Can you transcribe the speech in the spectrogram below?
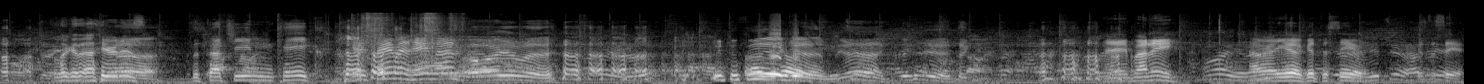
Look at that. Here it is. The tachin cake. Hey Simon, hey man. How are you, man? Good to see you again. Yeah, thank you. Thank you. Hey, buddy. How are you? Man? How are you? Good to see you. you too. Good to see you.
